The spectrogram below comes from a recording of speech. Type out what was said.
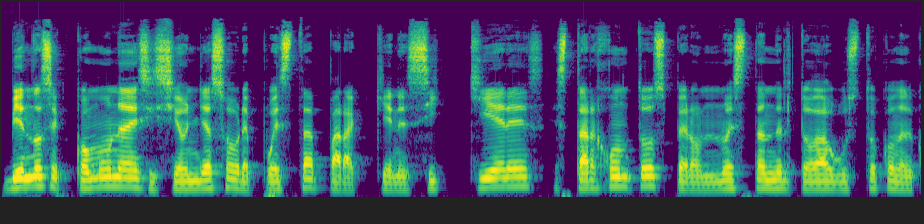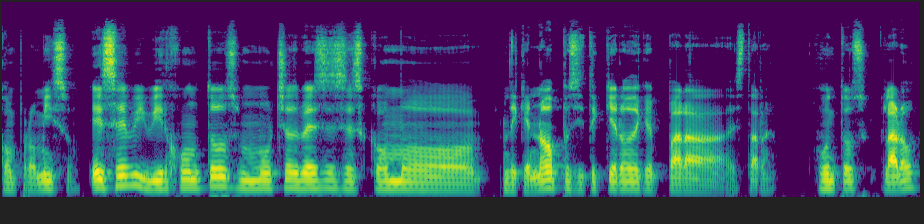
viéndose como una decisión ya sobrepuesta para quienes sí quieres estar juntos pero no están del todo a gusto con el compromiso. Ese vivir juntos muchas veces es como de que no, pues sí te quiero de que para estar juntos, claro,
